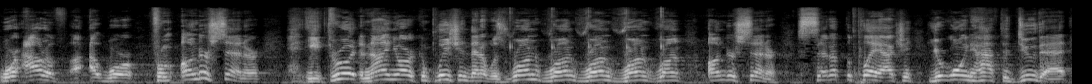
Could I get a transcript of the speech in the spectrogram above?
were out of, uh, were from under center. He threw it a nine yard completion. Then it was run, run, run, run, run under center. Set up the play action. You're going to have to do that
